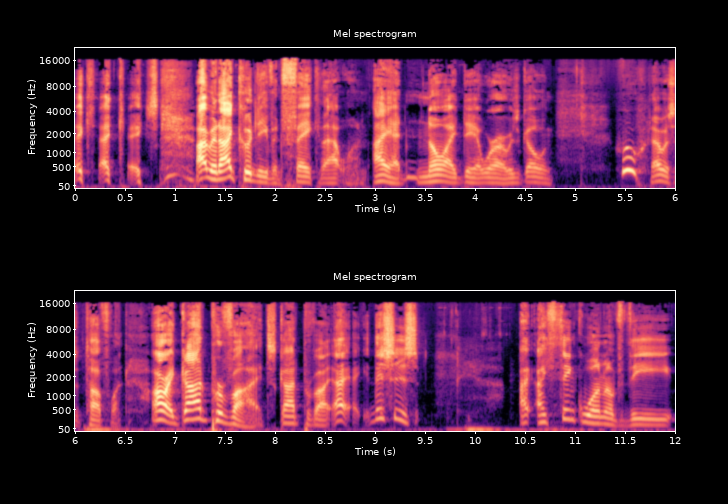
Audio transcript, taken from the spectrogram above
like that case. I mean, I couldn't even fake that one. I had no idea where I was going. Whew, that was a tough one. All right, God provides. God provides. I, this is, I, I think, one of the,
